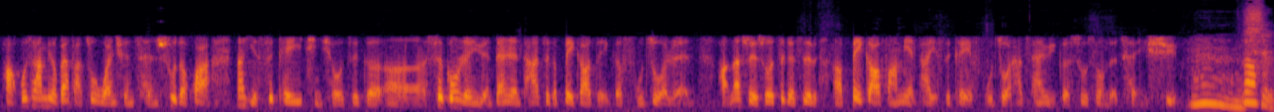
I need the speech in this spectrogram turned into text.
好，或是他没有办法做完全陈述的话，那也是可以请求这个呃社工人员担任他这个被告的一个辅佐人。好，那所以说这个是呃被告方面他也是可以辅佐他参与一个诉讼的程序。嗯，那是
